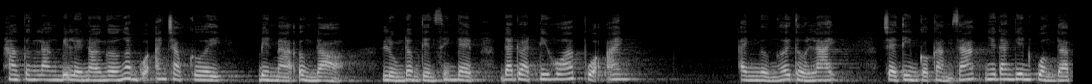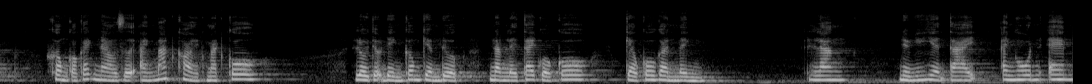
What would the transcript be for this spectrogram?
Hàng Tương Lăng bị lời nói ngớ ngẩn của anh chọc cười, bên má ửng đỏ, lúng đồng tiền xinh đẹp đã đoạt đi hô hấp của anh. Anh ngừng hơi thở lại, trái tim có cảm giác như đang điên cuồng đập, không có cách nào rời ánh mắt khỏi mặt cô. Lôi Thiệu đình không kiềm được, nằm lấy tay của cô, kéo cô gần mình. Lăng, nếu như hiện tại anh hôn em,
